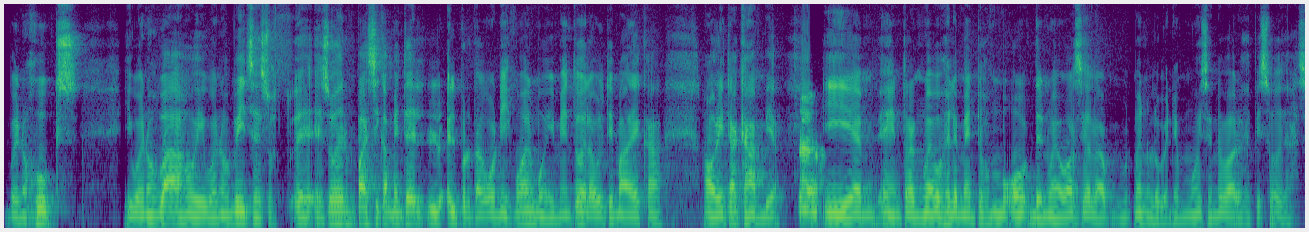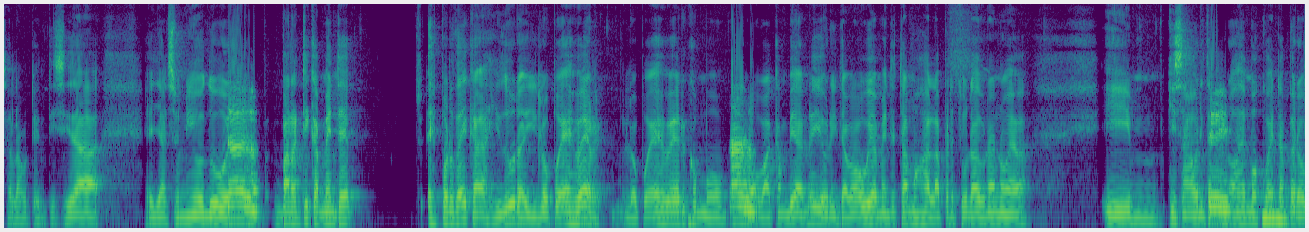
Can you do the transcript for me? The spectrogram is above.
buenos hooks y buenos bajos y buenos beats. Eso, eh, eso es básicamente el, el protagonismo del movimiento de la última década. Ahorita cambia Claro. y em, entran nuevos elementos de nuevo hacia la, bueno, lo venimos diciendo en varios episodios, hacia la autenticidad, ya el sonido duro. Claro. Prácticamente es por décadas y dura y lo puedes ver, lo puedes ver como, Claro. como va cambiando y ahorita obviamente estamos a la apertura de una nueva y mm, quizás ahorita Sí. no nos demos cuenta, pero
